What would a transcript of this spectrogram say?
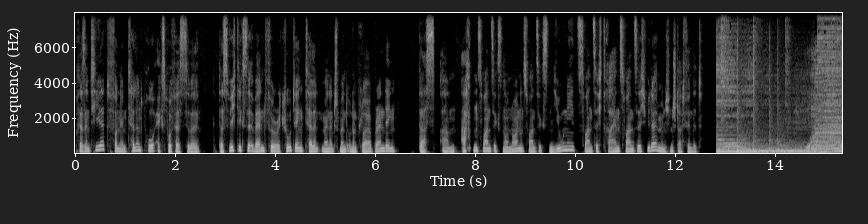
Präsentiert von dem Talent Pro Expo Festival, das wichtigste Event für Recruiting, Talent Management und Employer Branding, das am 28. und 29. Juni 2023 wieder in München stattfindet. Yeah.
